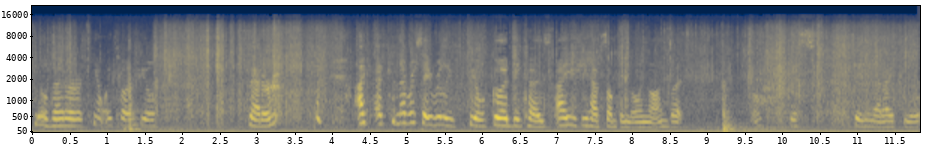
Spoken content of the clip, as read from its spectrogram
feel better. I can't wait till I feel better. I, I can never say really feel good because I usually have something going on, but oh, this thing that I feel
